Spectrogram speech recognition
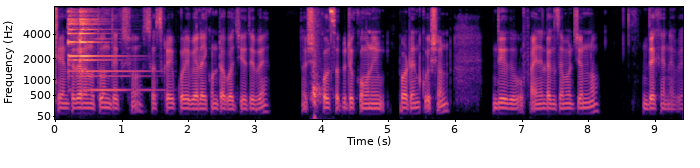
চ্যানেলটা যারা নতুন দেখছ সাবস্ক্রাইব করে বেল আইকনটা বাজিয়ে দেবে। সকল সাবজেক্টে কমন ইম্পর্টেন্ট কোয়েশন দিয়ে দেবো ফাইনাল এক্সামের জন্য। দেখে নেবে।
